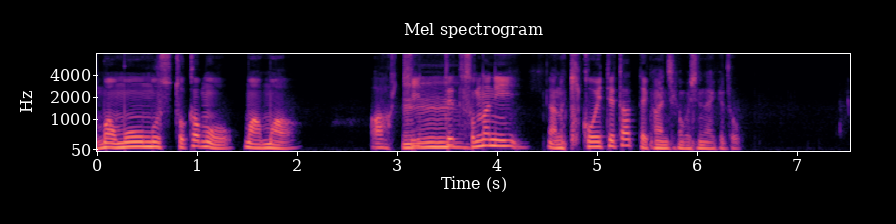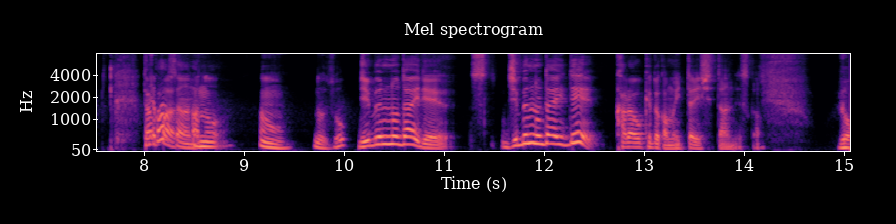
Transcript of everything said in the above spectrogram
ん。まあ、モームスとかも、まあまあ、あ、聞いてそんなに、あの、聞こえてたって感じかもしれないけど。高橋さんあの、うん、どうぞ。自分の代で、自分の代でカラオケとかも行ったりしてたんですか？いや、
